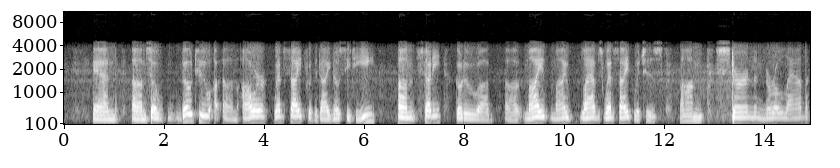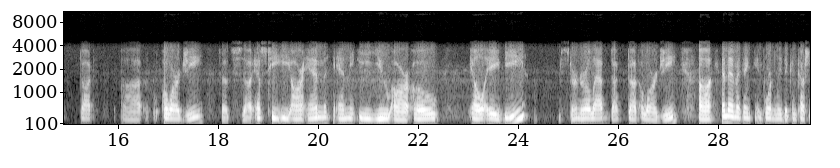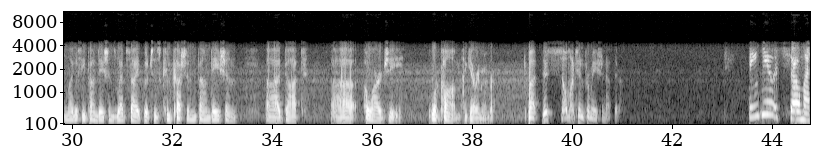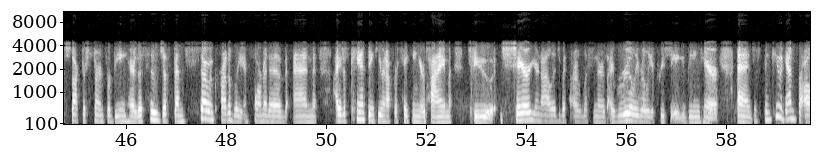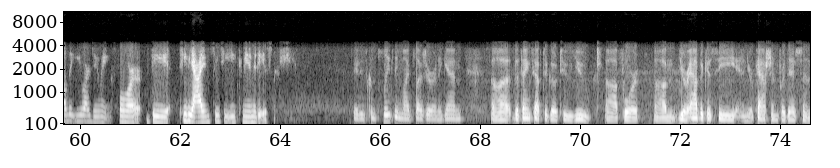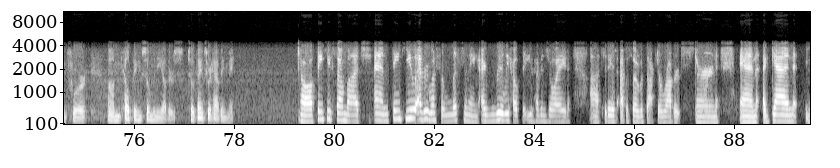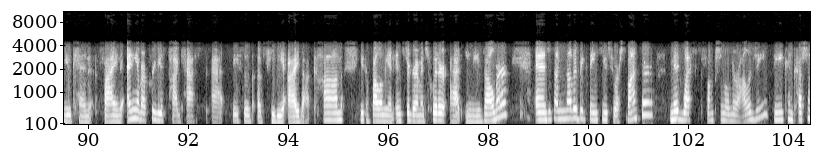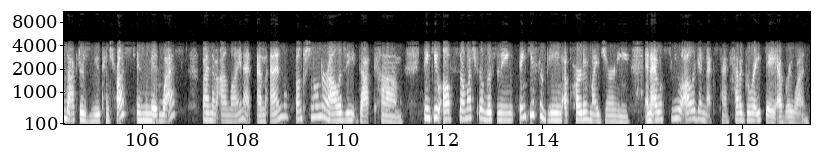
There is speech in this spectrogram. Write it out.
And um, so go to uh, um, our website for the DIAGNOSE CTE um, study. Go to uh, my my lab's website, which is um, sternneurolab.org. Uh, so it's uh, S T E R N N E U R O L A B, sternneurolab.org. Uh, and then I think importantly the Concussion Legacy Foundation's website, which is concussionfoundation.org uh, or com, I can't remember. But there's so much information out there. Thank you so much, Dr. Stern, for being here. This has just been so incredibly informative, and I just can't thank you enough for taking your time to share your knowledge with our listeners. I really, really appreciate you being here, and just thank you again for all that you are doing for the TBI and CTE communities. It is completely my pleasure, and again, the thanks have to go to you uh, for um, your advocacy and your passion for this and for um, helping so many others. So thanks for having me. Oh, thank you so much. And thank you, everyone, for listening. I really hope that you have enjoyed uh, today's episode with Dr. Robert Stern. And again, you can find any of our previous podcasts at facesoftbi.com. You can follow me on Instagram and Twitter at Amy Zellmer. And just another big thank you to our sponsor, Midwest Functional Neurology, the concussion doctors you can trust in the Midwest. Find them online at mnfunctionalneurology.com. Thank you all so much for listening. Thank you for being a part of my journey. And I will see you all again next time. Have a great day, everyone.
